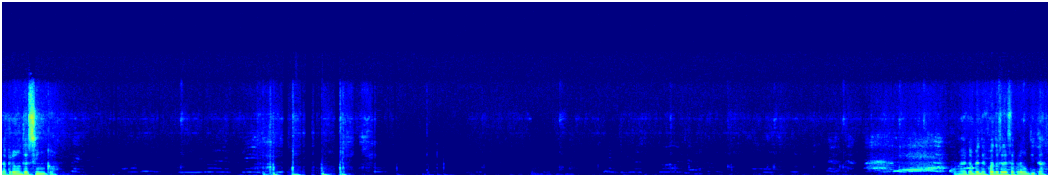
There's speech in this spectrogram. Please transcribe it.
La pregunta 5. A ver, campeones, ¿cuánto sale esa preguntita?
